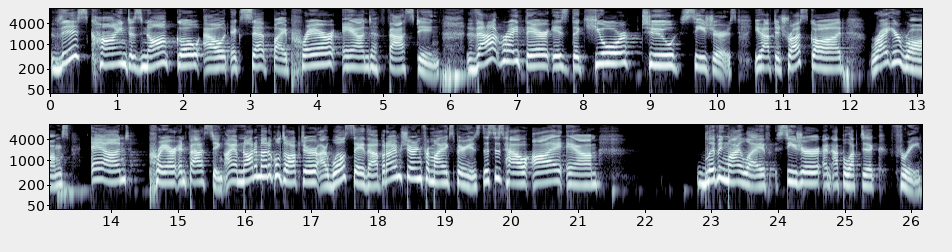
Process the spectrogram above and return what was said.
this kind does not go out except by prayer and fasting. That right there is the cure to seizures. You have to trust God, right your wrongs, and prayer and fasting. I am not a medical doctor, I will say that, but I am sharing from my experience. This is how I am living my life seizure and epileptic free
